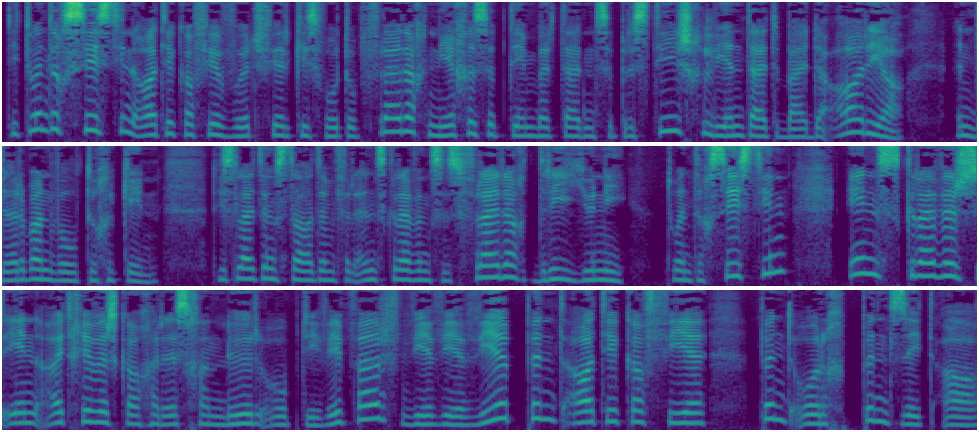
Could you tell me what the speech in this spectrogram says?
Die 2016 ATKV Woordfeertjies word op Vrydag 9 September tydens 'n prestige geleentheid by die Aria in Durban wil toegeken. Die sluitingsdatum vir inskrywings is Vrydag 3 Junie 2016 en skrywers en uitgewers kan gerus gaan loer op die webwerf www.atkv.org.za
